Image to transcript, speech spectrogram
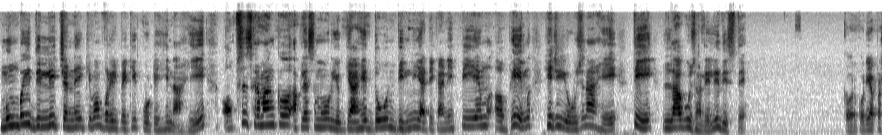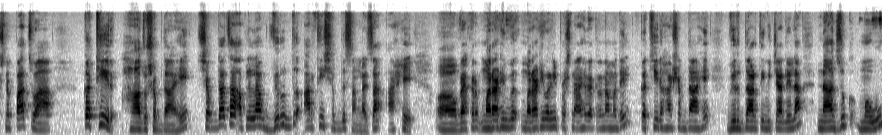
मुंबई दिल्ली चेन्नई किंवा वरीलपैकी कुठेही नाही. ऑप्शन्स क्रमांक आपल्यासमोर योग्य आहे. दोन दिल्ली या ठिकाणी पी एम अभीम ही जी योजना आहे ती लागू झालेली दिसते. कवर करूया प्रश्न पाचवा. कथीर हा जो शब्द आहे शब्दाचा आपल्याला विरुद्ध अर्थी शब्द सांगायचा आहे. व्याकरण मराठी मराठीवरील प्रश्न आहे व्याकरणामधील. कथीर हा शब्द आहे. विरुद्धार्थी विचारलेला नाजूक मऊ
